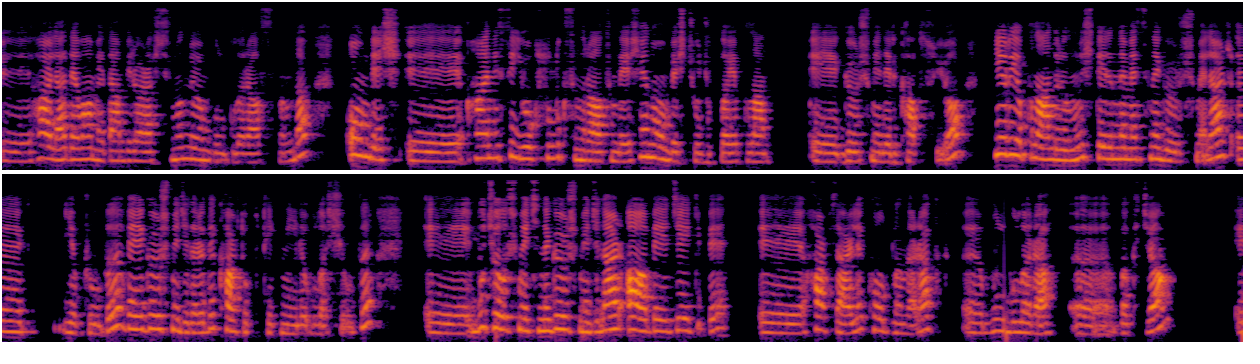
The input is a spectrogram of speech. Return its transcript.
e, hala devam eden bir araştırmanın ön bulguları aslında. 15 e, hanesi yoksulluk sınırı altında yaşayan 15 çocukla yapılan e, görüşmeleri kapsıyor. Yarı yapılandırılmış derinlemesine görüşmeler e, yapıldı ve görüşmecilere de kartopu tekniğiyle ulaşıldı. E, bu çalışma içinde görüşmeciler A, B, C gibi e, harflerle kodlanarak e, bulgulara e, bakacağım. E,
